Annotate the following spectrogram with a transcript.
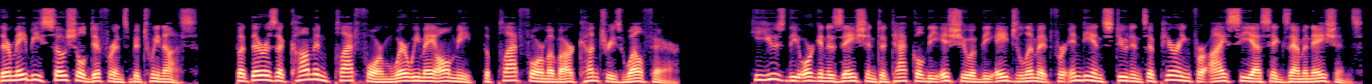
There may be social difference between us. But there is a common platform where we may all meet, the platform of our country's welfare. He used the organization to tackle the issue of the age limit for Indian students appearing for ICS examinations.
